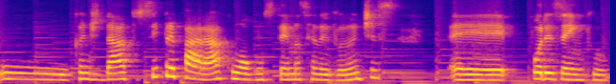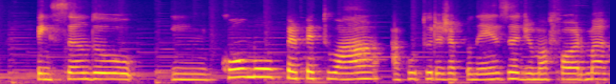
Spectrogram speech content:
o candidato se preparar com alguns temas relevantes, é, por exemplo, pensando em como perpetuar a cultura japonesa de uma forma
